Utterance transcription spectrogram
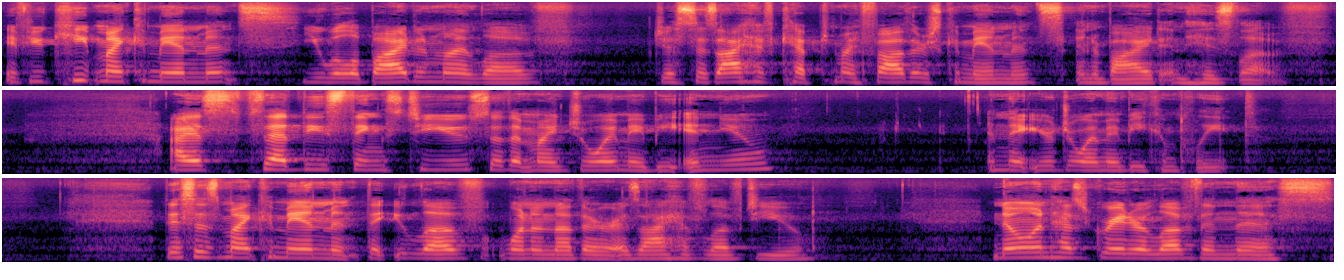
If you keep my commandments, you will abide in my love just as I have kept my Father's commandments and abide in his love. I have said these things to you so that my joy may be in you and that your joy may be complete. This is my commandment that you love one another as I have loved you. No one has greater love than this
